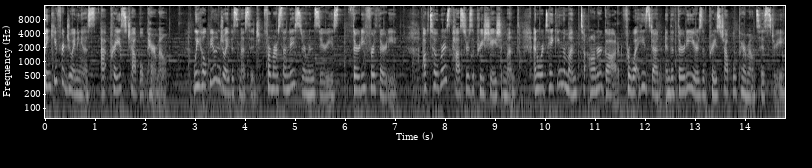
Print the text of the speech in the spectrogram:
Thank you for joining us at Praise Chapel Paramount. We hope you enjoy this message from our Sunday sermon series, 30 for 30. October is Pastor's Appreciation Month, and we're taking the month to honor God for what He's done in the 30 years of Praise Chapel Paramount's history.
